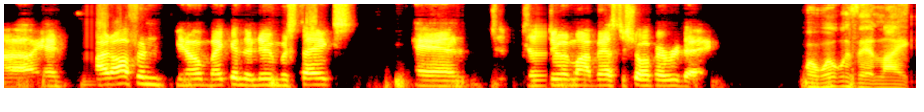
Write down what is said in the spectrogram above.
uh, and I'd often, you know, making the new mistakes and just doing my best to show up every day. Well, what was it like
